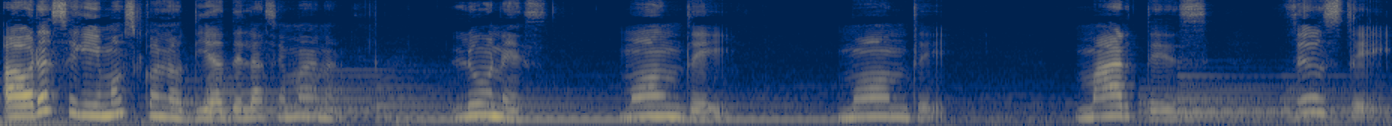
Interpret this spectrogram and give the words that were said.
Ahora seguimos con los días de la semana. Lunes, Monday, Monday. Martes, Tuesday,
